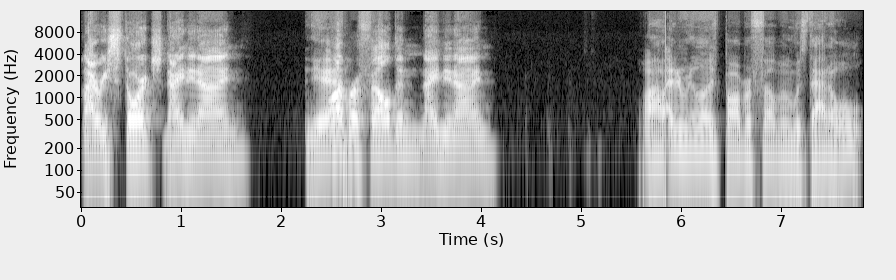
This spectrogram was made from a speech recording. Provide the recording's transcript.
Larry Storch, 99. yeah. Barbara Feldon, 99. Wow, I didn't realize Barbara Feldman was that old.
